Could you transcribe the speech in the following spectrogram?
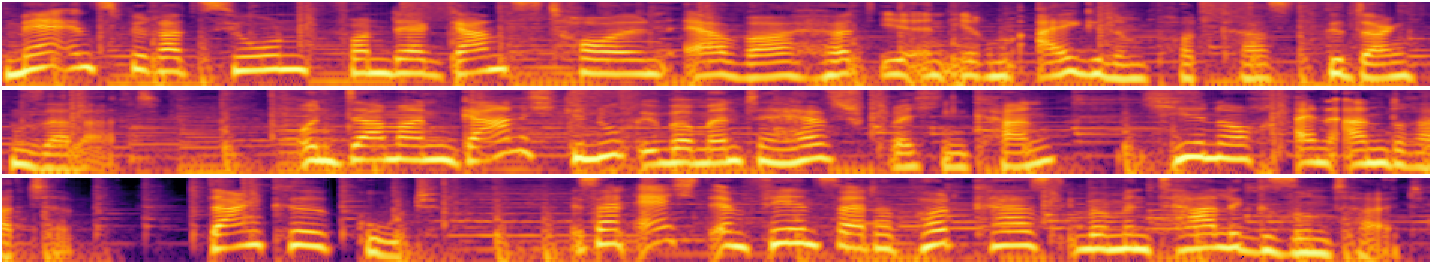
Mehr Inspiration von der ganz tollen Erwa hört ihr in ihrem eigenen Podcast Gedankensalat. Und da man gar nicht genug über Mental Health sprechen kann, hier noch ein anderer Tipp. Danke, gut. Ist ein echt empfehlenswerter Podcast über mentale Gesundheit.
